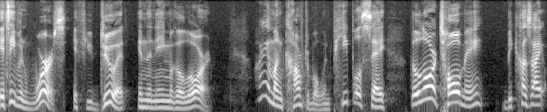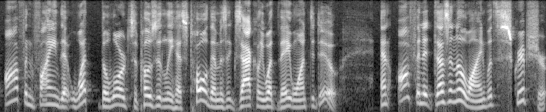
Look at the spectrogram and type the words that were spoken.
it's even worse if you do it in the name of the Lord. I am uncomfortable when people say, The Lord told me, because I often find that what the Lord supposedly has told them is exactly what they want to do. And often it doesn't align with Scripture,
